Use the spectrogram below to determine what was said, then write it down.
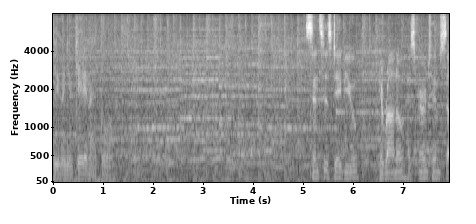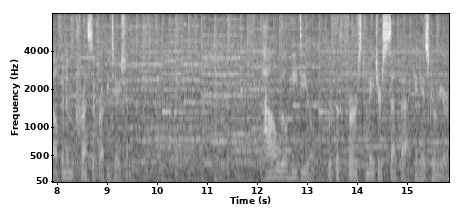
ていうふうに受け入れないと Since his debut, Hirano has earned himself an impressive reputation. How will he deal with the first major setback in his career?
